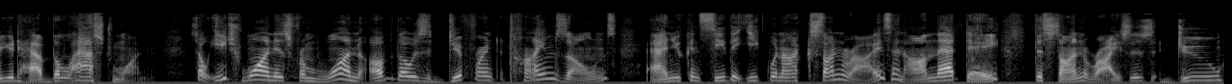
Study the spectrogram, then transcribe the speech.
you'd have the last one. So each one is from one of those different time zones. And you can see the equinox sunrise. And on that day, the sun rises due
